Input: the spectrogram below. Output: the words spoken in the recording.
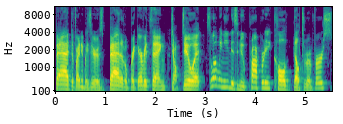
bad, dividing by zero is bad, it'll break everything, don't do it. So what we need is a new property called delta reverse.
